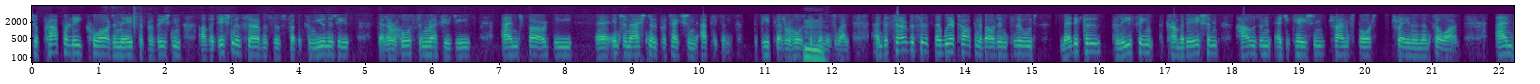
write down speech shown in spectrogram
to properly coordinate the provision of additional services for the communities that are hosting refugees and for the uh, international protection applicants, the people that are hosting mm. them as well. And the services that we're talking about include medical, policing, accommodation, housing, education, transport, training, and so on. And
